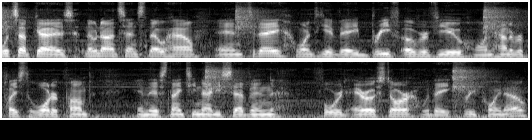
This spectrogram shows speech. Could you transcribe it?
What's up guys? No Nonsense Know How and today I wanted to give a brief overview on how to replace the water pump in this 1997 Ford Aerostar with a 3.0.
